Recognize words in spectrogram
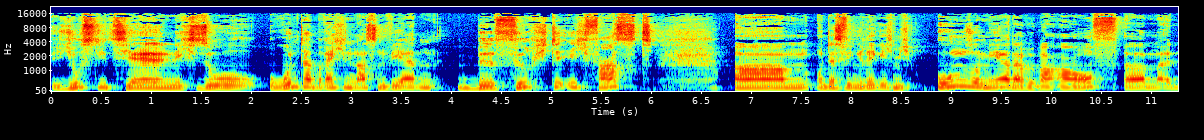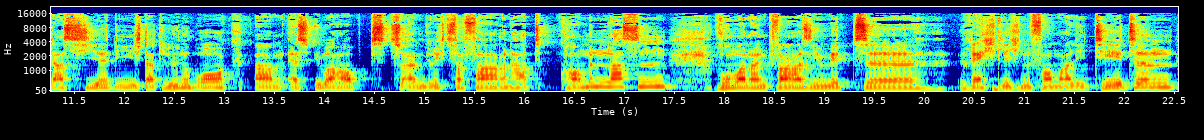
justiziell nicht so runterbrechen lassen werden, befürchte ich fast. Ähm, und deswegen rege ich mich umso mehr darüber auf, ähm, dass hier die Stadt Lüneburg ähm, es überhaupt zu einem Gerichtsverfahren hat kommen lassen, wo man dann quasi mit äh, rechtlichen Formalitäten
